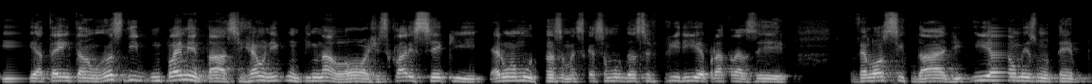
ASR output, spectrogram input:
E até então, antes de implementar, se reunir com o time na loja, esclarecer que era uma mudança, mas que essa mudança viria para trazer velocidade e, ao mesmo tempo,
